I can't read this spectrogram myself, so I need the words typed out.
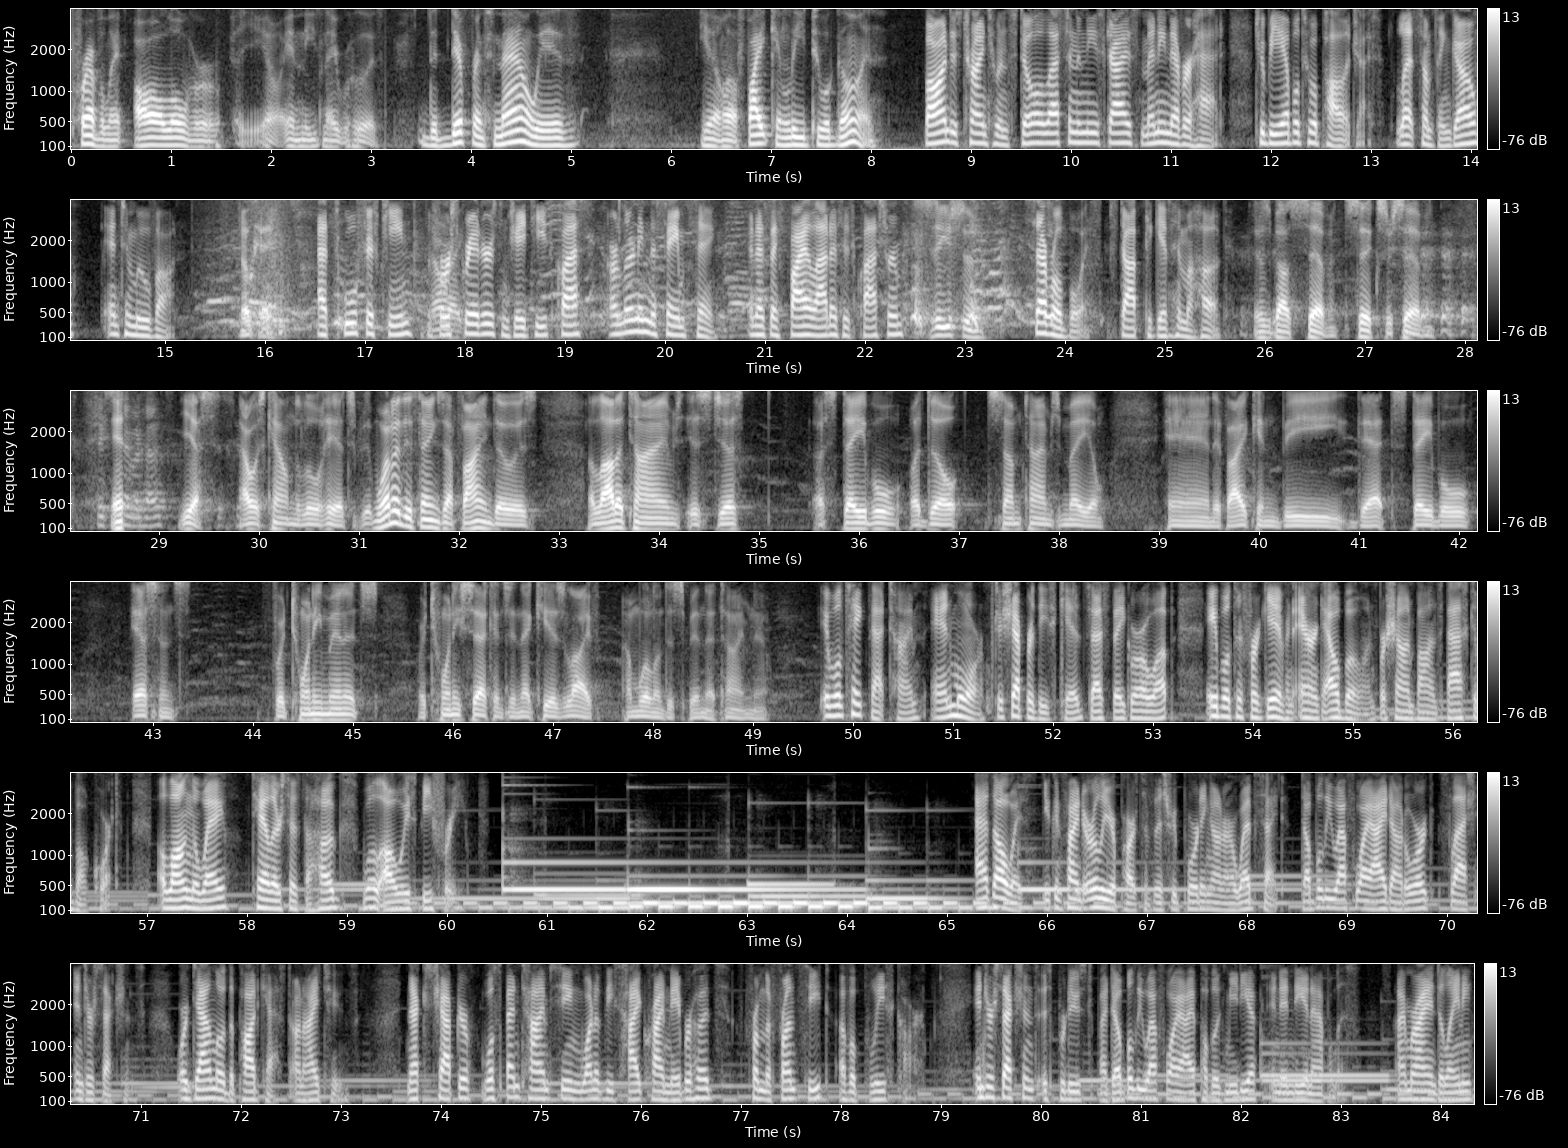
prevalent all over you know in these neighborhoods the difference now is you know a fight can lead to a gun Bond is trying to instill a lesson in these guys many never had to be able to apologize, let something go, and to move on. Okay. At School 15, the first graders in JT's class are learning the same thing, and as they file out of his classroom, See you soon. several boys stop to give him a hug. It was about seven, six or seven. Six or seven hugs? Yes, I was counting the little heads. One of the things I find though is a lot of times it's just a stable adult sometimes male. And if I can be that stable essence for 20 minutes or 20 seconds in that kid's life, I'm willing to spend that time now. It will take that time and more to shepherd these kids as they grow up, able to forgive an errant elbow on Brashawn Bond's basketball court. Along the way, Taylor says the hugs will always be free. As always, you can find earlier parts of this reporting on our website, wfyi.org/intersections, or download the podcast on iTunes. Next chapter, we'll spend time seeing one of these high crime neighborhoods from the front seat of a police car. Intersections is produced by WFYI Public Media in Indianapolis. I'm Ryan Delaney.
